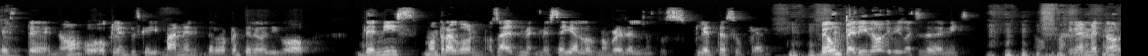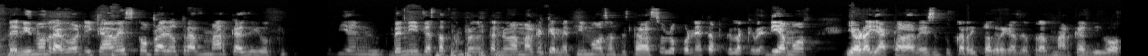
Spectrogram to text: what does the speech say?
este, ¿no? O, o, clientes que van en, de repente veo, digo, Denise Mondragón, o sea, me, me sella los nombres de nuestros clientes súper. Veo un pedido y digo, este es de Denise. Y me meto, Denise Mondragón, y cada vez compra de otras marcas. Digo, qué bien, Denise, ya estás comprando esta nueva marca que metimos. Antes estaba solo con esta porque es la que vendíamos. Y ahora ya cada vez en tu carrito agregas de otras marcas. Digo,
